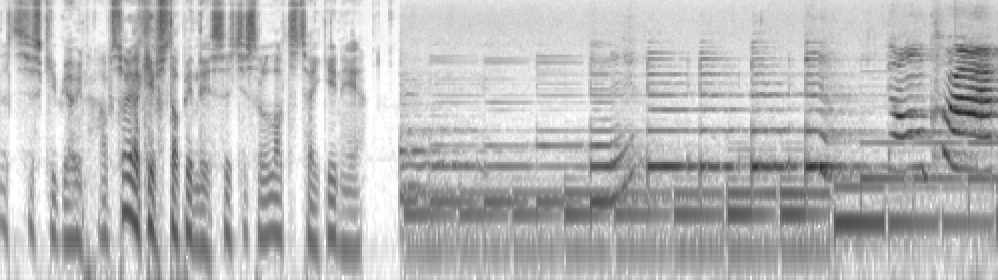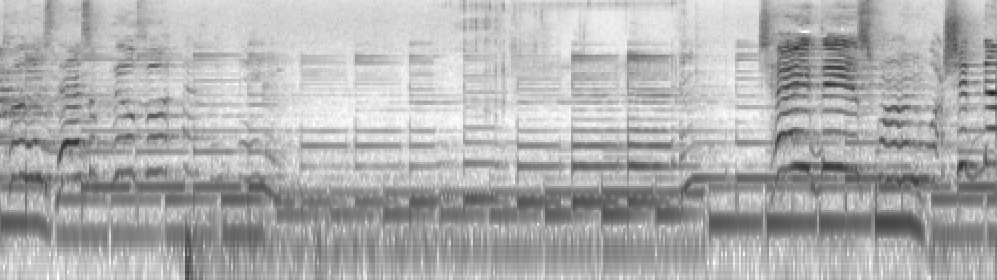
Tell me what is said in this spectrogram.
let's just keep going. I'm sorry I keep stopping this. There's just a lot to take in here. One, wash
